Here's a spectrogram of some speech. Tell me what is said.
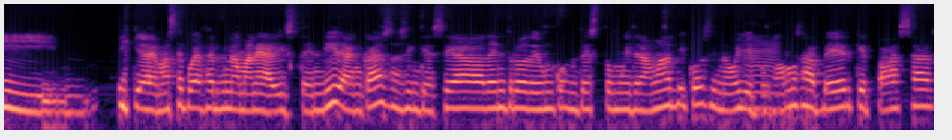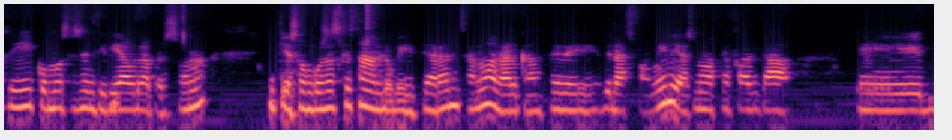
y, que además se puede hacer de una manera distendida en casa, sin que sea dentro de un contexto muy dramático, sino, oye, pues mm. vamos a ver qué pasa, y cómo se sentiría otra persona, y que son cosas que están, lo que dice Arancha, ¿no? al alcance de, las familias, no hace falta eh,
